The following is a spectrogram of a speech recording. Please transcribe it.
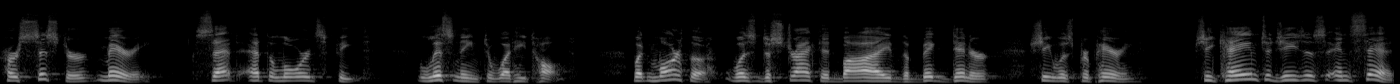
Her sister, Mary, sat at the Lord's feet, listening to what he taught. But Martha was distracted by the big dinner she was preparing. She came to Jesus and said,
